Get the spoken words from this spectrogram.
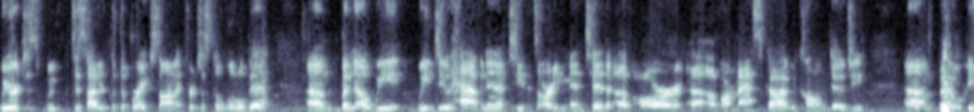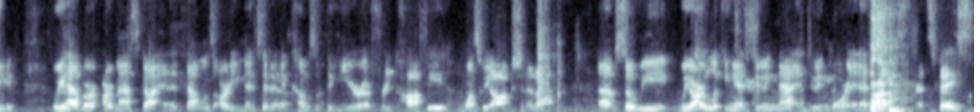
we were just we decided to put the brakes on it for just a little bit. Um, but no, we we do have an NFT that's already minted of our uh, of our mascot. We call him Doji, um, but we we have our, our mascot, and that one's already minted, and it comes with a year of free coffee once we auction it off. Um, so we we are looking at doing that and doing more NFTs in that space.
